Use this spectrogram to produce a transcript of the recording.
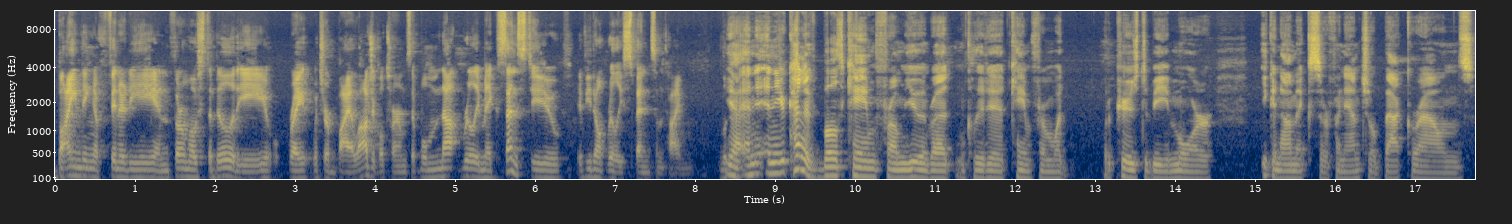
binding affinity and thermostability, right, which are biological terms that will not really make sense to you if you don't really spend some time yeah, and and you kind of both came from you and Brett included came from what what appears to be more economics or financial backgrounds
